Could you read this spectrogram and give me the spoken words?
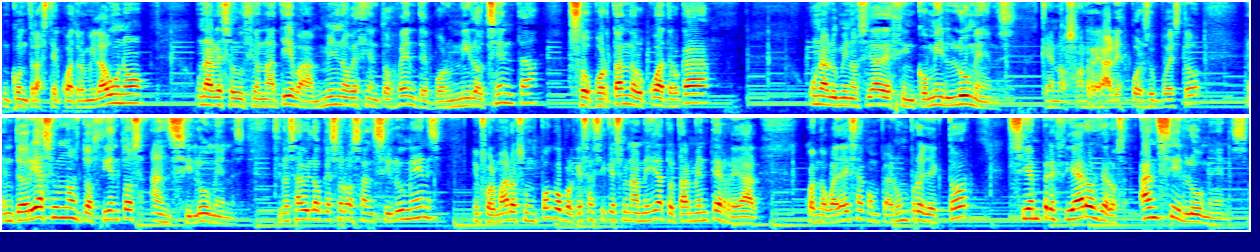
Un contraste 4000 a 1, una resolución nativa 1920 x 1080, soportando el 4K, una luminosidad de 5000 lumens, que no son reales por supuesto, en teoría son unos 200 ansilumens. Si no sabéis lo que son los ansilumens, informaros un poco porque esa sí que es una medida totalmente real. Cuando vayáis a comprar un proyector, siempre fiaros de los ansilumens,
